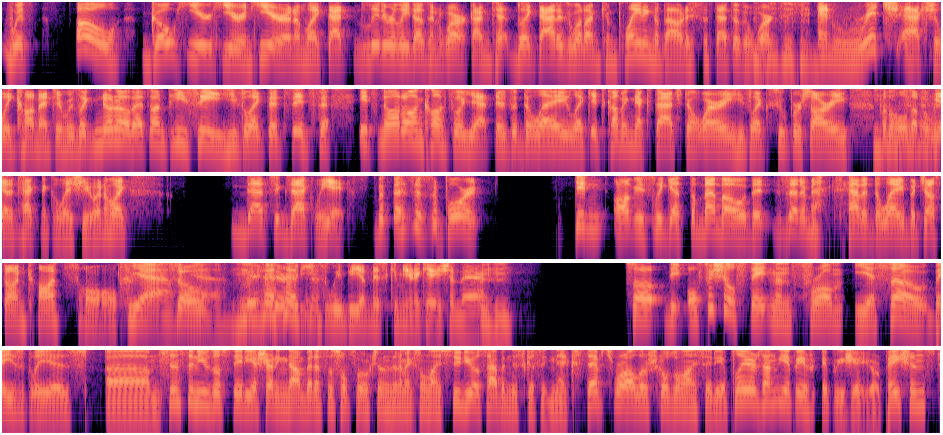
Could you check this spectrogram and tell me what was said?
with oh go here here and here. And i'm like that literally doesn't work. I'm te- like that is what i'm complaining about is that that doesn't work. And rich actually commented was like no no that's on pc he's like that's it's it's not on console yet. There's a delay. Like it's coming next patch don't worry. He's like super sorry for the holdup but we had a technical issue. And i'm like that's exactly it. But that's the support didn't obviously get the memo that ZeniMax had a delay, but just on console. Yeah. So yeah. there, there could easily be a miscommunication there. Mhm. So the official statement from ESO basically is um, since the news of Stadia shutting down Bethesda Softworks and ZeniMax Online Studios have been discussing next steps for Elder Scrolls Online Stadia players, and we app- appreciate your patience.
